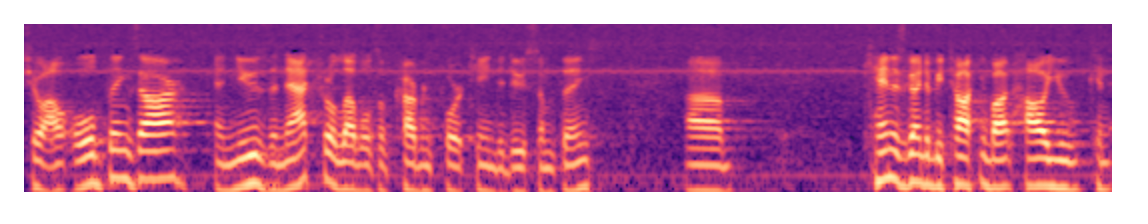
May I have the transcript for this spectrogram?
show how old things are and use the natural levels of carbon 14 to do some things. Um, Ken is going to be talking about how you can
